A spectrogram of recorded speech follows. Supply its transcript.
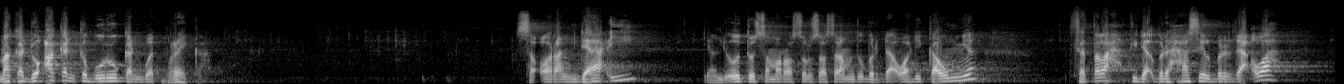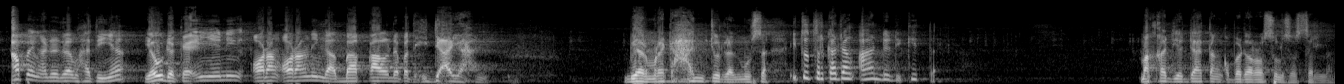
Maka doakan keburukan buat mereka. Seorang da'i yang diutus sama Rasulullah SAW untuk berdakwah di kaumnya. Setelah tidak berhasil berdakwah, apa yang ada dalam hatinya? Ya udah kayaknya ini orang-orang ini nggak bakal dapat hidayah nih. Biar mereka hancur dan musnah. Itu terkadang ada di kita. Maka dia datang kepada Rasulullah SAW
